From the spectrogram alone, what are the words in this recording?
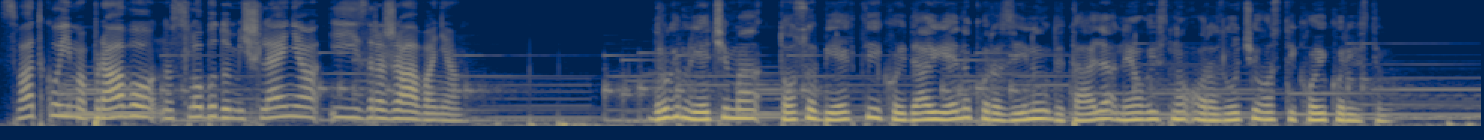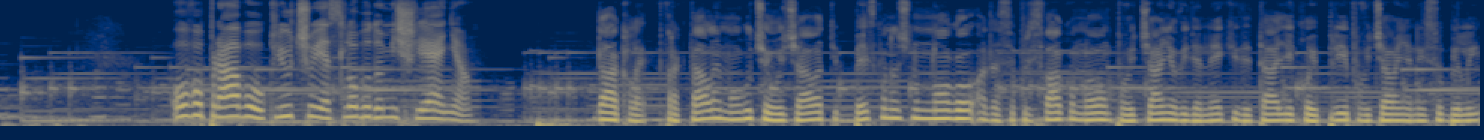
Svatko ima pravo na slobodu mišljenja i izražavanja. Drugim riječima, to su objekti koji daju jednaku razinu detalja neovisno o razlučivosti koju koristimo. Ovo pravo uključuje slobodu mišljenja. Dakle, fraktale je moguće uvećavati beskonačno mnogo, a da se pri svakom novom povećanju vide neki detalji koji prije povećavanja nisu bili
